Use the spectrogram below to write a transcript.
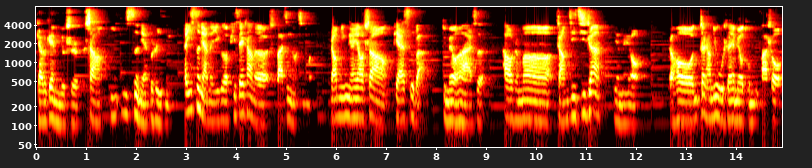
Get Game 就是上一一四年不是一四年，它一四年的一个 PC 上的十八技能新闻，然后明年要上 PS 版就没有 NS，还有什么掌机激战也没有，然后战场女武神也没有同步发售。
